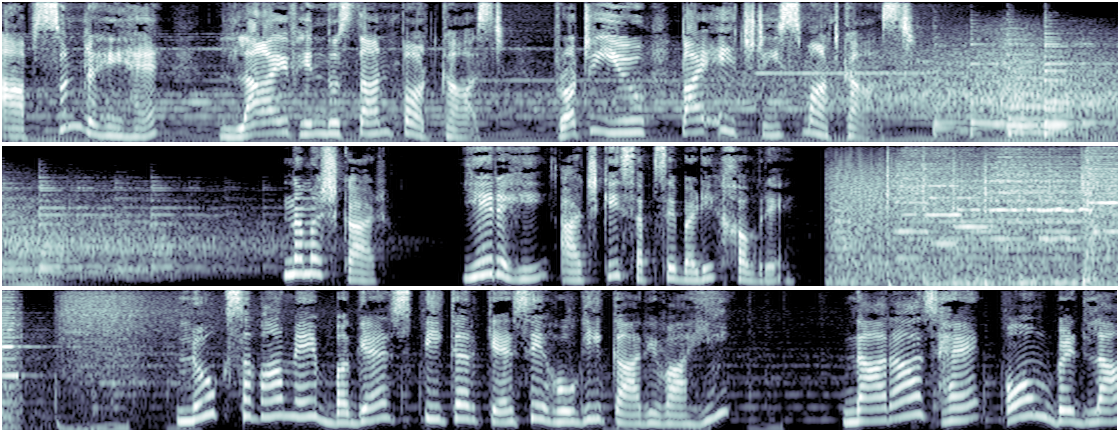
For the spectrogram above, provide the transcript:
आप सुन रहे हैं live Hindustan podcast brought to you by H smartcast. नमस्कार ये रही आज की सबसे बड़ी खबरें। लोकसभा में बगैर स्पीकर कैसे होगी कार्यवाही? नाराज़ है ओम बिड़ला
